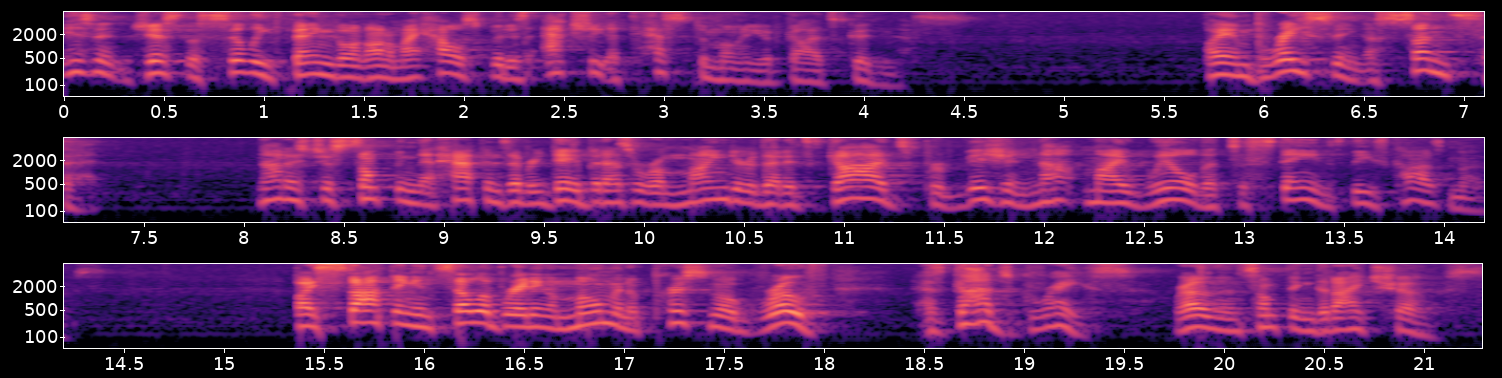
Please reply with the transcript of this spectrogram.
isn't just a silly thing going on in my house, but is actually a testimony of God's goodness. By embracing a sunset, not as just something that happens every day, but as a reminder that it's God's provision, not my will, that sustains these cosmos. By stopping and celebrating a moment of personal growth as God's grace rather than something that I chose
